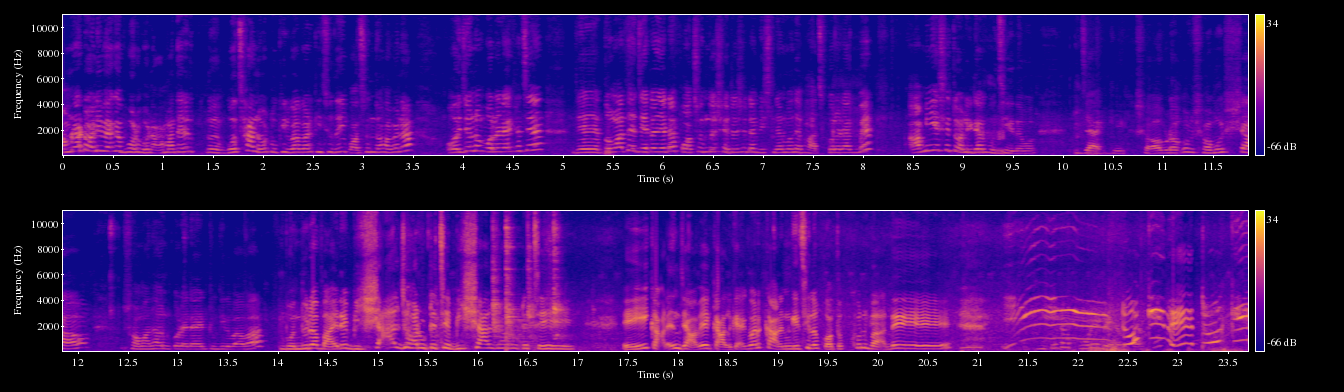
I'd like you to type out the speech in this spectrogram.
আমরা টলি ব্যাগে ভরবো না আমাদের গোছানো টুকির বাবার কিছুতেই পছন্দ হবে না। ওই জন্য বলে রেখেছে যে তোমাদের যেটা যেটা পছন্দ সেটা সেটা বিছনের মধ্যে ভাঁজ করে রাখবে। আমি এসে টলিটা গুছিয়ে দেবো। যাকে সব রকম সমস্যা সমাধান করে দেয় টুকির বাবা। বন্ধুরা বাইরে বিশাল ঝড় উঠেছে বিশাল ঝড় উঠেছে। এই কারেন্ট যাবে কালকে একবার কারেন্ট গেছিল কতক্ষণ বাদে? টুকি রে টুকি!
